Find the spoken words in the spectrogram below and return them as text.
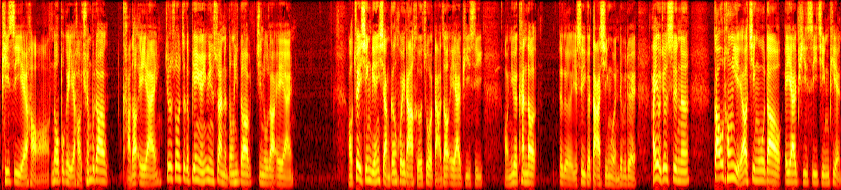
PC 也好啊，Notebook 也好，全部都要卡到 AI，就是说这个边缘运算的东西都要进入到 AI。哦，最新联想跟辉达合作打造 AI PC，好，你会看到这个也是一个大新闻，对不对？还有就是呢。高通也要进入到 AI PC 晶片，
